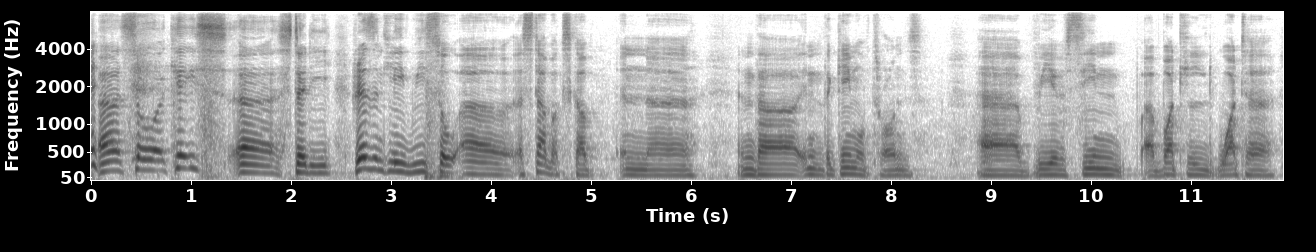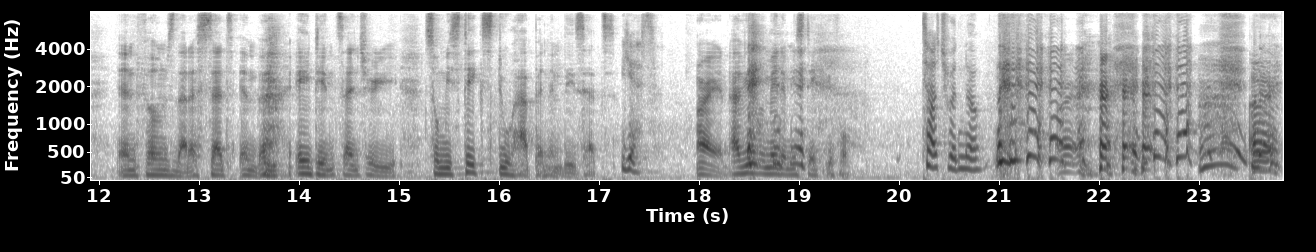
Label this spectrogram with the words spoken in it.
Uh, so a case uh, study. Recently, we saw uh, a Starbucks cup in uh, in the in the Game of Thrones. Uh, we have seen uh, bottled water in films that are set in the 18th century. So mistakes do happen in these sets. Yes. All right. Have you ever made a mistake before? Touch wood, no. All right.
